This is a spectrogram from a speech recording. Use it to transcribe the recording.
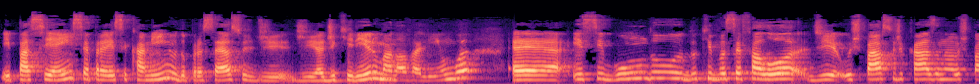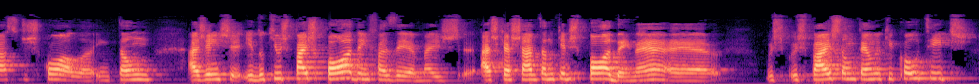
e paciência para esse caminho do processo de, de adquirir uma nova língua. É, e segundo, do que você falou de o espaço de casa não é o espaço de escola. Então, a gente. E do que os pais podem fazer, mas acho que a chave está no que eles podem, né? É, os, os pais estão tendo que co-teach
